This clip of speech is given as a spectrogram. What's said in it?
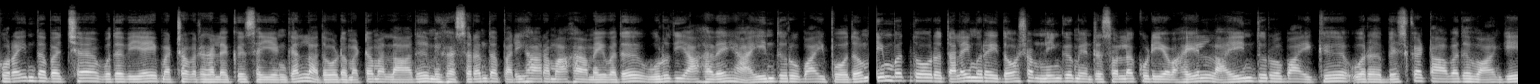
குறைந்தபட்ச உதவியை மற்றவர்களுக்கு செய்யுங்கள். அதோடு மட்டுமல்லாது மிக சிறந்த பரிகாரமாக அமைவது உறுதியாகவே ஐந்து ரூபாய் போதும். ஐம்பத்தோரு தலைமுறை தோஷம் நீங்கும் என்று சொல்லக்கூடிய வகையில் ஐந்து ரூபாய்க்கு ஒரு பிஸ்கட்டாவது வாங்கி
